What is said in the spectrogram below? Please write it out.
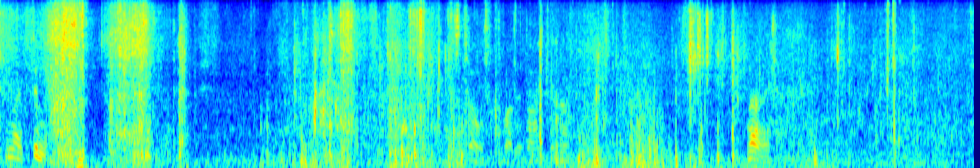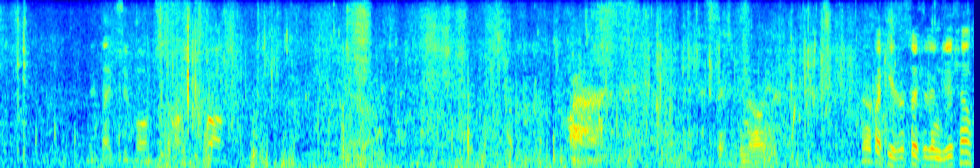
Trzymaj, trzymaj. To, składywankę na... Dalej. Tutaj przypomnę, przypomnę, przypomnę. No, no taki ze 170.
